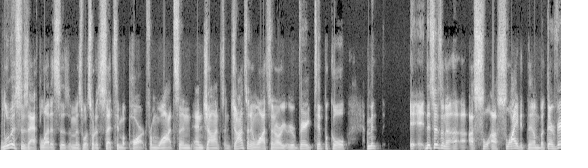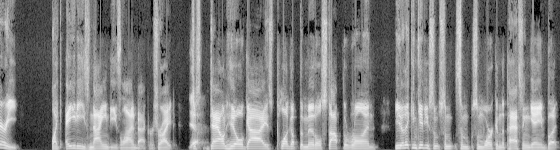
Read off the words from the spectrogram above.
Lewis's athleticism is what sort of sets him apart from Watson and Johnson. Johnson and Watson are, are very typical. I mean, it, it, this isn't a, a, a, a slight at them, but they're very like 80s, 90s linebackers, right? Yeah. Just downhill guys, plug up the middle, stop the run. You know, they can give you some some some some work in the passing game, but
